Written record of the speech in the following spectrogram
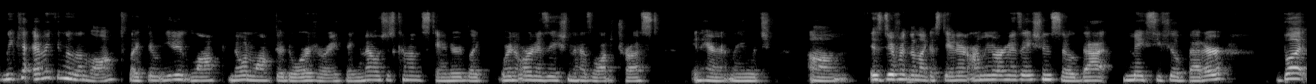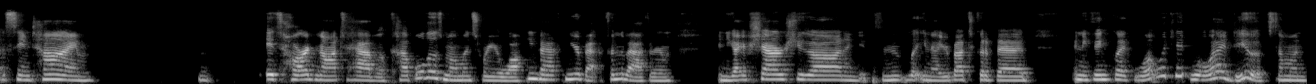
we kept everything was unlocked. Like there, you didn't lock, no one locked their doors or anything, and that was just kind of the standard. Like we're an organization that has a lot of trust inherently, which um, is different than like a standard army organization. So that makes you feel better. But at the same time, it's hard not to have a couple of those moments where you're walking back from your back from the bathroom and you got your shower shoes on and you, you know you're about to go to bed and you think like what would you what would i do if someone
